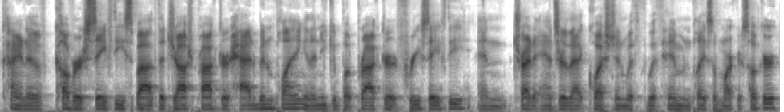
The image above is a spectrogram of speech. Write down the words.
kind of cover safety spot that Josh Proctor had been playing, and then you could put Proctor at free safety and try to answer that question with with him in place of Marcus Hooker.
